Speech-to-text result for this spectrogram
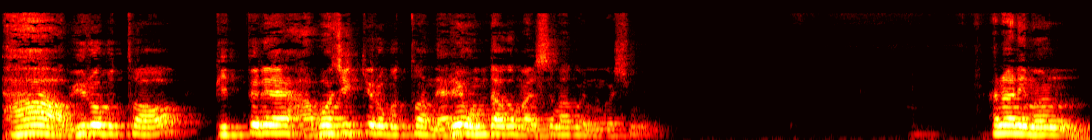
다 위로부터 빛들의 아버지께로부터 내려온다고 말씀하고 있는 것입니다. 하나님은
